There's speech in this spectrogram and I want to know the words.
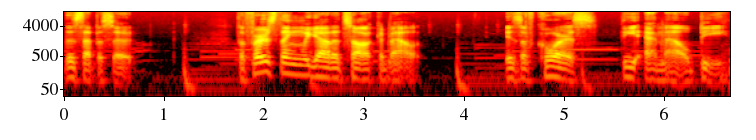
this episode. The first thing we gotta talk about is, of course, the MLB.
